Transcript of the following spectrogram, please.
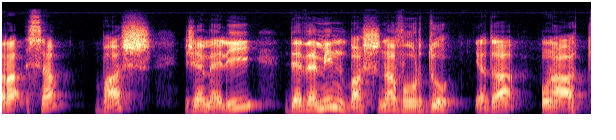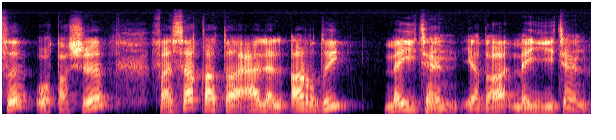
ra'sa baş cemeli devemin başına vurdu ya da ona attı o taşı. Fesakata alel ardı meyten ya da meyyiten.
